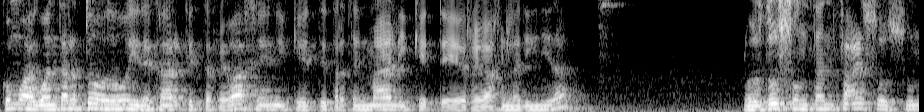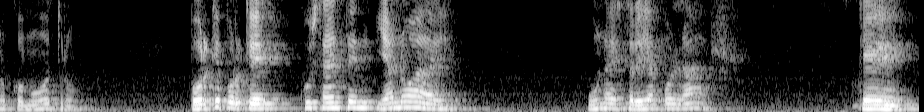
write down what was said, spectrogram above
como aguantar todo y dejar que te rebajen y que te traten mal y que te rebajen la dignidad. Los dos son tan falsos uno como otro. ¿Por qué? Porque justamente ya no hay una estrella polar que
